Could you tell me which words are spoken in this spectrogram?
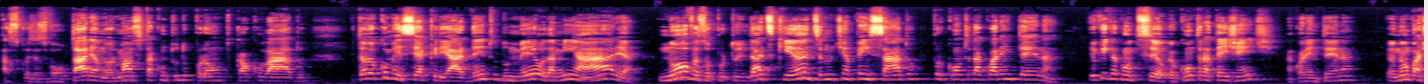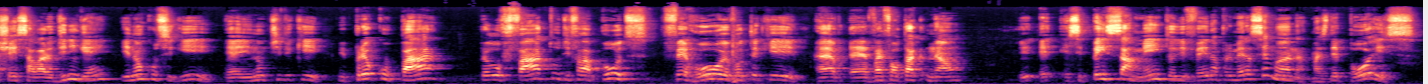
as coisas voltarem ao normal, você está com tudo pronto, calculado. Então eu comecei a criar dentro do meu, da minha área, novas oportunidades que antes eu não tinha pensado por conta da quarentena. E o que, que aconteceu? Eu contratei gente na quarentena, eu não baixei salário de ninguém e não consegui, eh, e não tive que me preocupar pelo fato de falar, putz, ferrou, eu vou ter que. é, é, vai faltar. Não. Esse pensamento ele veio na primeira semana, mas depois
